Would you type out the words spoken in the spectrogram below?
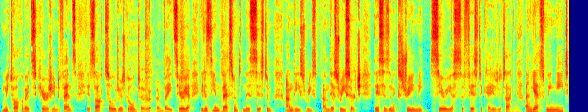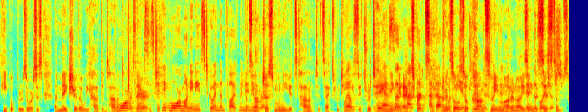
when we talk about security and defence, it's not soldiers going to invade Syria. It is the investment in this system and these this and this research. This is an extremely serious, sophisticated attack. Mm. And yes, we need to keep up the resources and make sure that we have the talent. More resources. There. Do you think more money needs to go in than five million? It's euro? not just money; it's talent, it's expertise, well, it's retaining yes, and, experts, and, and, and it's also constantly modernising the, the systems.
